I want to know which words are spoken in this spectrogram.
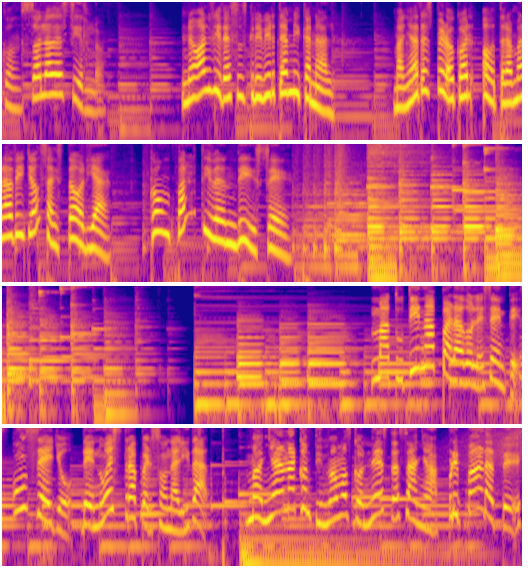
Con solo decirlo. No olvides suscribirte a mi canal. Mañana te espero con otra maravillosa historia. Comparte y bendice. Matutina para adolescentes, un sello de nuestra personalidad. Mañana continuamos con esta hazaña. ¡Prepárate!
